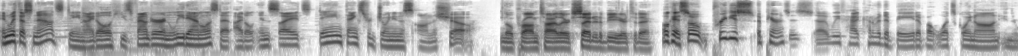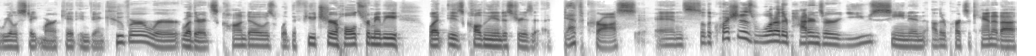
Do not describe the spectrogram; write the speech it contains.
And with us now, it's Dane Eitel. He's founder and lead analyst at Eitel Insights. Dane, thanks for joining us on the show. No problem, Tyler. Excited to be here today. Okay, so previous appearances, uh, we've had kind of a debate about what's going on in the real estate market in Vancouver, where whether it's condos, what the future holds for maybe what is called in the industry as a death cross. And so the question is, what other patterns are you seeing in other parts of Canada?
